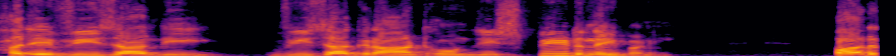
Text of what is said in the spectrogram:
ਹਜੇ ਵੀਜ਼ਾ ਦੀ ਵੀਜ਼ਾ ਗ੍ਰਾਂਟ ਹੋਣ ਦੀ ਸਪੀਡ ਨਹੀਂ ਬਣੀ। ਪਰ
